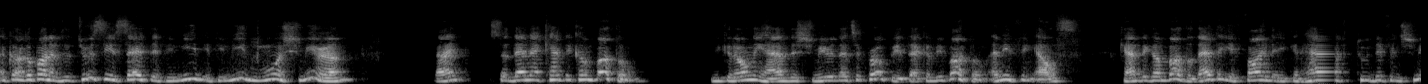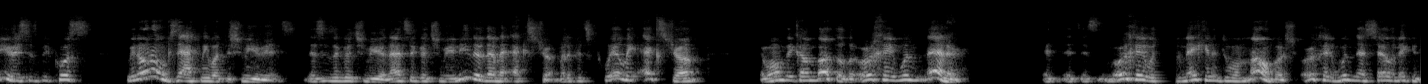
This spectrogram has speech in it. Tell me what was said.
if the truth is said, if you need if you need more shmira, right? So then that can't become bottle. You could only have the shmira that's appropriate. That can be bottle. Anything else can become bottle. That that you find that you can have two different shmiras is because we don't know exactly what the shmir is. This is a good shmir. That's a good shmir. Neither of them are extra. But if it's clearly extra, it won't become bottle. The urche wouldn't matter it, it, it's Urche would make it into a malbush. Urche wouldn't necessarily make it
